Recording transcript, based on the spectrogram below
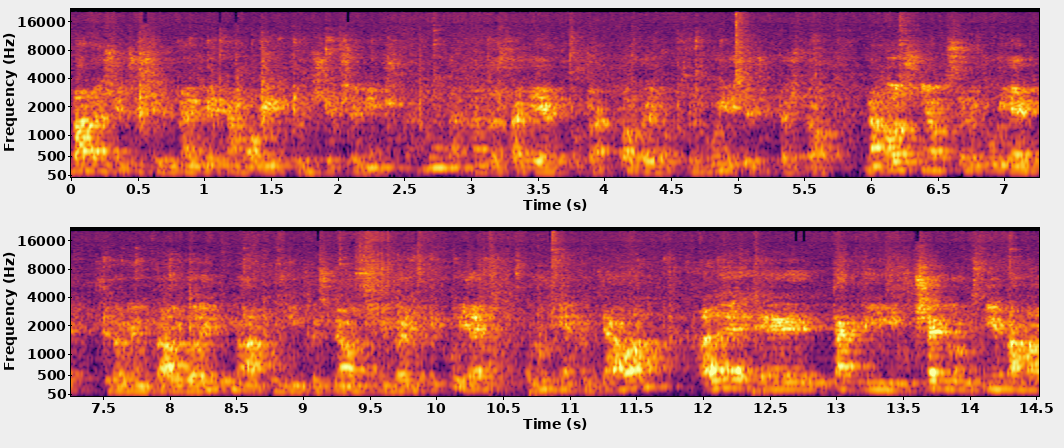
bada się, czy się znajduje tam obiekt, który się przemieszcza. No tak na zasadzie poprawkowej obserwuje się, czy ktoś to naocznie obserwuje, czy robią to algorytmy, a później ktoś naocznie weryfikuje. Różnie to działa, ale e, taki przegląd nieba ma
